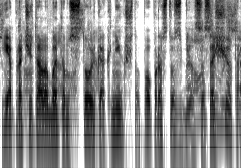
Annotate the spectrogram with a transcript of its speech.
Я прочитал об этом столько книг, что попросту сбился со счета.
